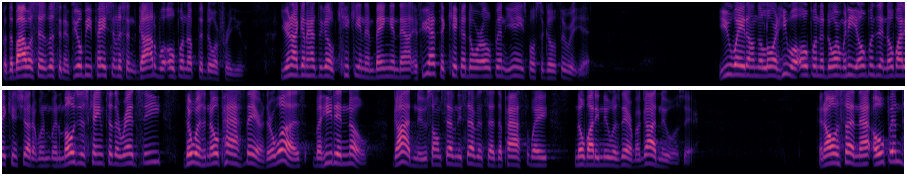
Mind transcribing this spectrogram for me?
But the Bible says, listen, if you'll be patient, listen, God will open up the door for you. You're not going to have to go kicking and banging down. If you have to kick a door open, you ain't supposed to go through it yet. You wait on the Lord, He will open the door. And when He opens it, nobody can shut it. When, when Moses came to the Red Sea, there was no path there. There was, but he didn't know. God knew. Psalm 77 said the pathway nobody knew was there, but God knew it was there. And all of a sudden that opened,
